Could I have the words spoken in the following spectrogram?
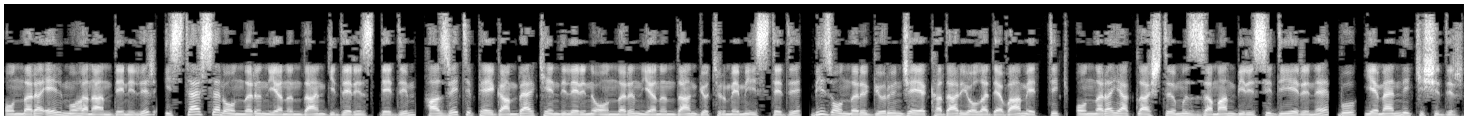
onlara El-Muhanan denilir, istersen onların yanından gideriz, dedim, Hazreti Peygamber kendilerini onların yanından götürmemi istedi, biz onları görünceye kadar yola devam ettik, onlara yaklaştığımız zaman birisi diğerine, bu, Yemenli kişidir,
